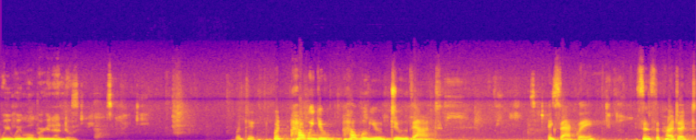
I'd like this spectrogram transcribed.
We we will bring an end to it. What do, what, how will you, how will you do that exactly? Since the project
